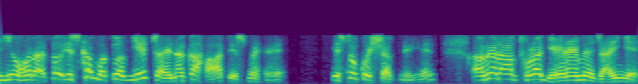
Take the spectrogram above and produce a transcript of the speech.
ये हो रहा है तो इसका मतलब ये चाइना का हाथ इसमें है। इसमें कोई शक नहीं है। अगर आप थोड़ा गहराई में जाएँगे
